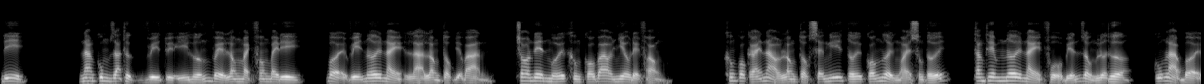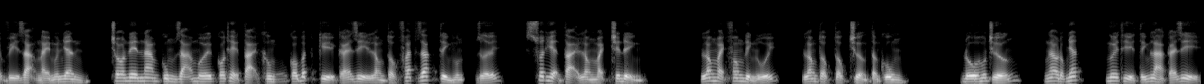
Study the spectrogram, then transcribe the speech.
Đi. Nam cung gia thực vì tùy ý hướng về long mạch phong bay đi, bởi vì nơi này là long tộc địa bàn, cho nên mới không có bao nhiêu đề phòng không có cái nào long tộc sẽ nghĩ tới có người ngoài xông tới, tăng thêm nơi này phổ biến rồng lưa thưa cũng là bởi vì dạng này nguyên nhân, cho nên nam cung giã mới có thể tại không có bất kỳ cái gì long tộc phát giác tình huống dưới, xuất hiện tại long mạch trên đỉnh. Long mạch phong đỉnh núi, long tộc tộc trưởng tầm cung. Đô hỗn trướng, ngao độc nhất, ngươi thì tính là cái gì,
